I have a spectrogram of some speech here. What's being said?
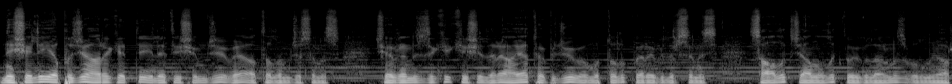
Neşeli, yapıcı, hareketli, iletişimci ve atılımcısınız. Çevrenizdeki kişilere hayat öpücüğü ve mutluluk verebilirsiniz. Sağlık, canlılık duygularınız bulunuyor.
